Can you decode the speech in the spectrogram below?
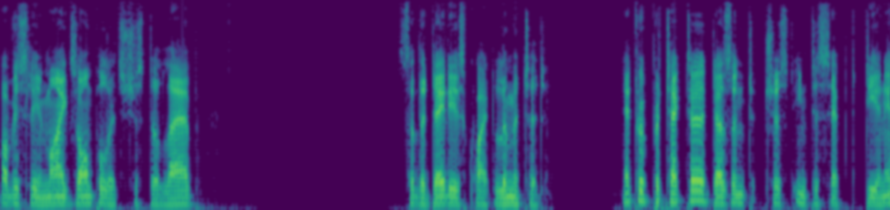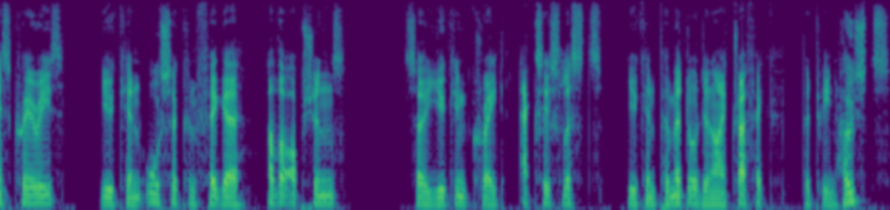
Obviously, in my example, it's just a lab, so the data is quite limited. Network Protector doesn't just intercept DNS queries, you can also configure other options so you can create access lists, you can permit or deny traffic between hosts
